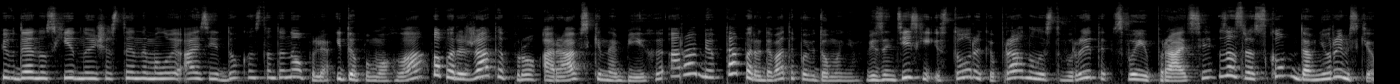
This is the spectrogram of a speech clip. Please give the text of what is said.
південно-східної частини Малої Азії до Константинополя, і допомогла попереджати про арабські набіги арабів та передавати повідомлення. Візантійські історики прагнули створити свої праці за зразком давньоримських.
